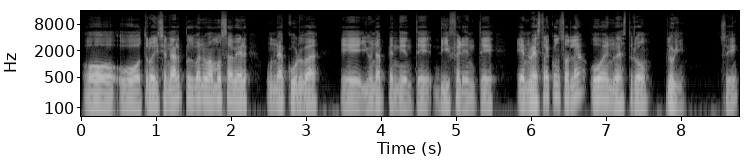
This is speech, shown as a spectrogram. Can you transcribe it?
o u otro adicional, pues bueno, vamos a ver una curva eh, y una pendiente diferente en nuestra consola o en nuestro plugin, ¿sí?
